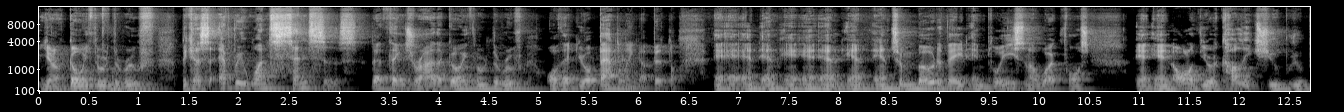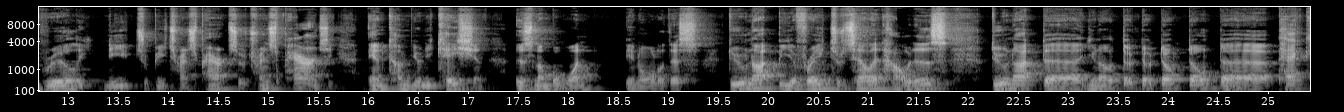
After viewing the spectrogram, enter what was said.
you know, going through the roof because everyone senses that things are either going through the roof or that you're battling a bit. And and and and and, and to motivate employees in our workforce and, all of your colleagues, you, you really need to be transparent. So transparency and communication is number one in all of this. Do not be afraid to tell it how it is. Do not, uh, you know, don't don't don't uh, pack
